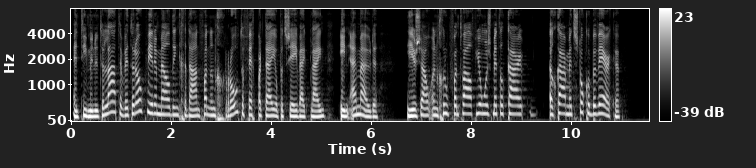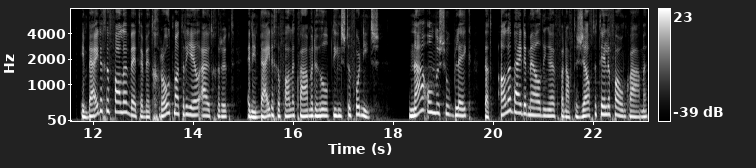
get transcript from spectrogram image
En tien minuten later werd er ook weer een melding gedaan... van een grote vechtpartij op het Zeewijkplein in IJmuiden. Hier zou een groep van twaalf jongens met elkaar, elkaar met stokken bewerken. In beide gevallen werd er met groot materieel uitgerukt... en in beide gevallen kwamen de hulpdiensten voor niets. Na onderzoek bleek dat allebei de meldingen vanaf dezelfde telefoon kwamen...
